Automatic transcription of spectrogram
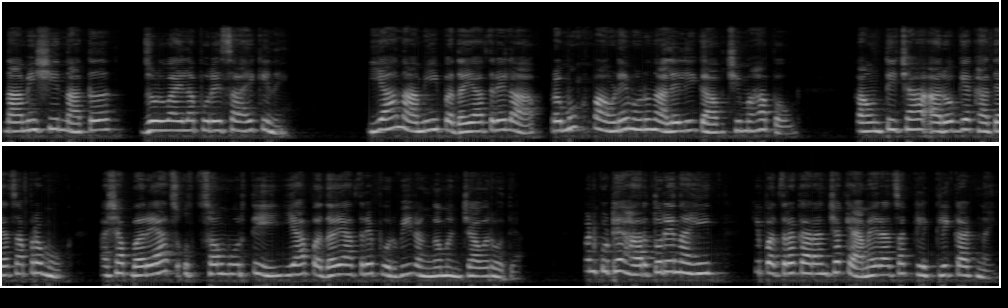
नामीशी नातं जुळवायला पुरेसं आहे की नाही? या नामी पदयात्रेला प्रमुख पाहुणे म्हणून आलेली गावची महापौर काउंटीच्या आरोग्य खात्याचा प्रमुख अशा बऱ्याच उत्सव मूर्ती या पदयात्रेपूर्वी रंगमंचावर होत्या. पण कुठे हारतुरे नाहीत की पत्रकारांच्या कॅमेऱ्याचा क्लिकलिकाट नाही.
